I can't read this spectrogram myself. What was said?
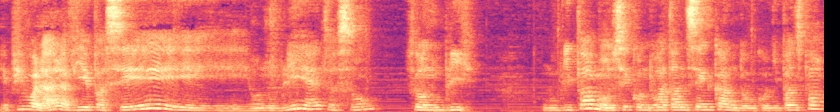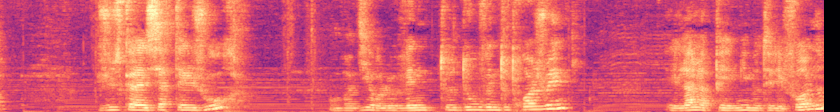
Et puis voilà, la vie est passée et on oublie, hein, de toute façon. Enfin, on oublie. On n'oublie pas, mais on sait qu'on doit attendre 5 ans, donc on n'y pense pas. Jusqu'à un certain jour, on va dire le 22 ou 23 juin. Et là, la PMI me téléphone.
